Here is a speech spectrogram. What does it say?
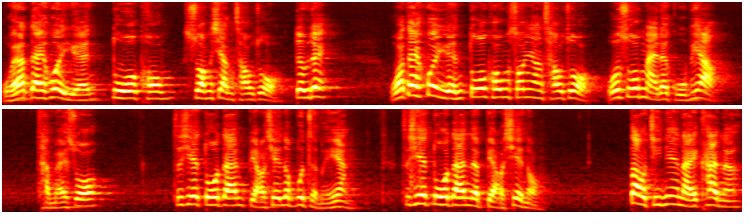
我要带会员多空双向操作，对不对？我要带会员多空双向操作。我所买的股票，坦白说，这些多单表现都不怎么样。这些多单的表现哦，到今天来看呢？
